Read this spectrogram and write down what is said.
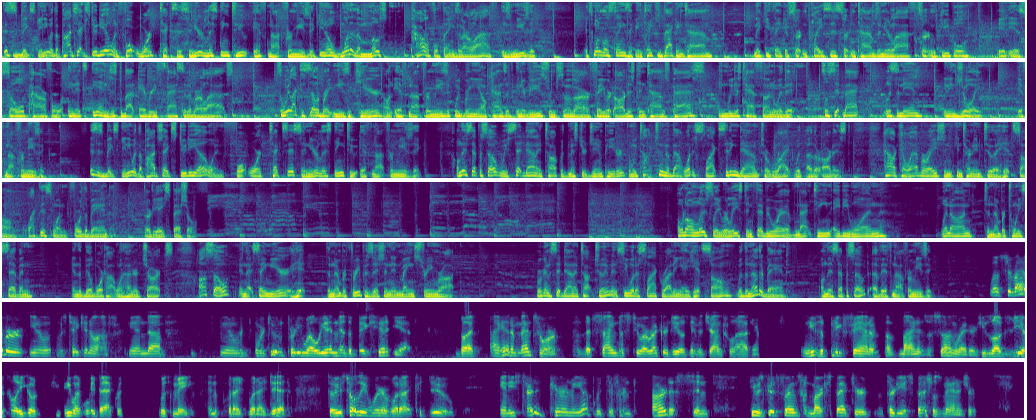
This is Big Skinny with the Podcheck Studio in Fort Worth, Texas, and you're listening to If Not for Music. You know, one of the most powerful things in our life is music. It's one of those things that can take you back in time, make you think of certain places, certain times in your life, certain people. It is so powerful, and it's in just about every facet of our lives. So we like to celebrate music here on If Not for Music. We bring you all kinds of interviews from some of our favorite artists in times past, and we just have fun with it. So sit back, listen in, and enjoy, if not for music. This is Big Skinny with the Podcheck Studio in Fort Worth, Texas, and you're listening to If Not for Music. On this episode, we sit down and talk with Mr. Jim Peterik, and we talk to him about what it's like sitting down to write with other artists, how a collaboration can turn into a hit song, like this one for the band 38 Special. Hold On Loosely, released in February of 1981, went on to number 27 in the Billboard Hot 100 charts. Also, in that same year, it hit the number three position in mainstream rock. We're going to sit down and talk to him and see what it's like writing a hit song with another band on this episode of If Not for Music. Well, Survivor, you know, was taking off, and um, you know, we're, we're doing pretty well. We hadn't had the big hit yet, but I had a mentor that signed us to our record deal. His name is John Kalodner. And he was a big fan of, of mine as a songwriter. He loved vehicle. He go he went way back with with me and what I what I did. So he was totally aware of what I could do. And he started pairing me up with different artists. And he was good friends with Mark Spector, 38 Specials manager.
